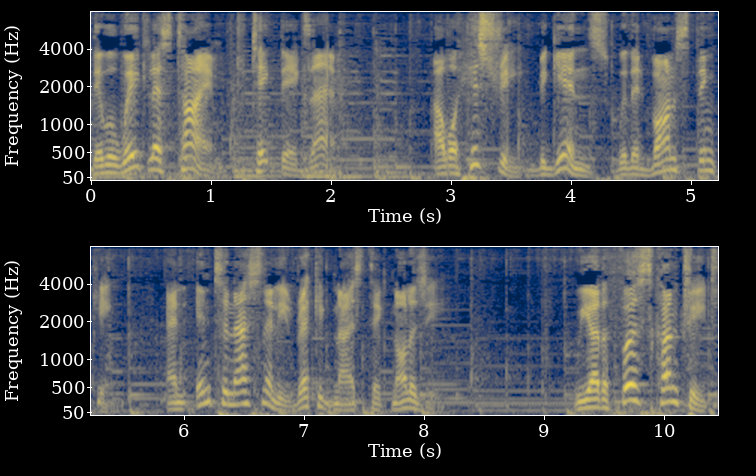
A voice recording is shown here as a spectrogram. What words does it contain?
they will wait less time to take the exam. Our history begins with advanced thinking and internationally recognized technology. We are the first country to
